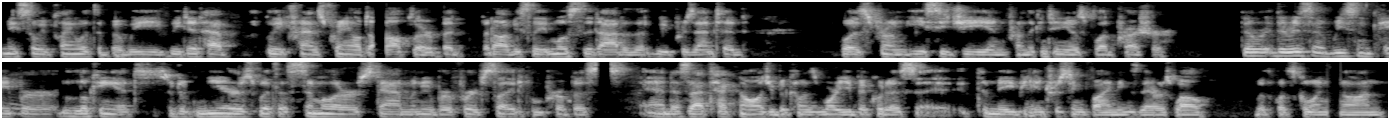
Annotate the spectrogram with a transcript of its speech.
may still be playing with it, but we, we did have, I believe, transcranial Doppler. But, but obviously, most of the data that we presented was from ECG and from the continuous blood pressure. There, there is a recent paper looking at sort of NIRS with a similar stand maneuver for a slightly different purpose. And as that technology becomes more ubiquitous, uh, there may be interesting findings there as well with what's going on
